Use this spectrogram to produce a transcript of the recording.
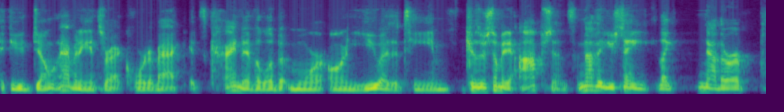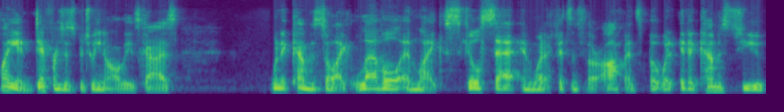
if you don't have an answer at quarterback, it's kind of a little bit more on you as a team because there's so many options. Not that you're saying like now there are plenty of differences between all these guys when it comes to like level and like skill set and what it fits into their offense. But when, if it comes to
